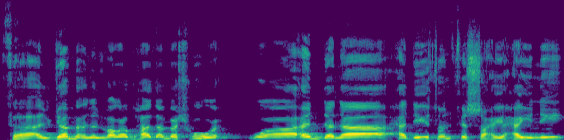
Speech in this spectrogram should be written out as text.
فالجمع للمرض هذا مشروع وعندنا حديث في الصحيحين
